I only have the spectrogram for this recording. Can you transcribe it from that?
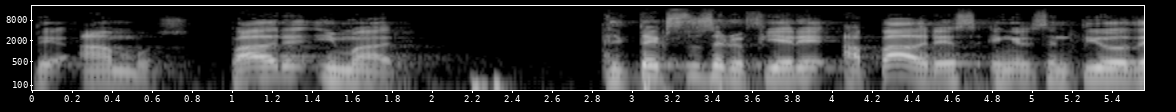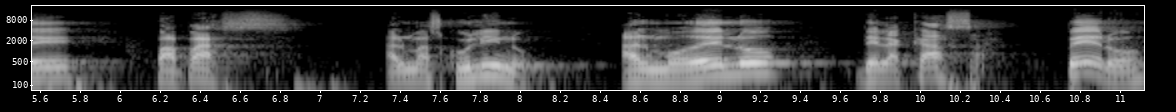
de ambos, padre y madre. El texto se refiere a padres en el sentido de papás, al masculino, al modelo de la casa. Pero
